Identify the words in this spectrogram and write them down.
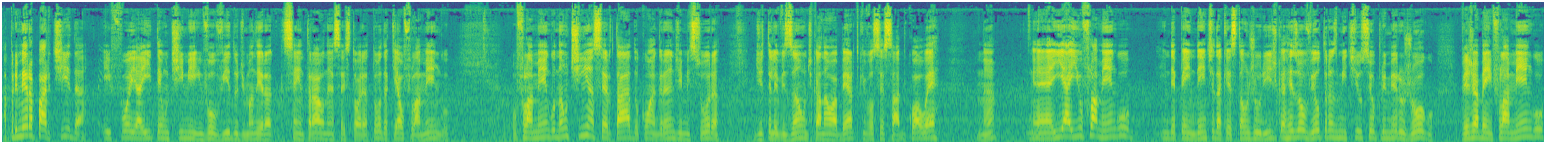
A primeira partida, e foi aí tem um time envolvido de maneira central nessa história toda, que é o Flamengo. O Flamengo não tinha acertado com a grande emissora de televisão de canal aberto, que você sabe qual é, né? É, e aí o Flamengo, independente da questão jurídica, resolveu transmitir o seu primeiro jogo. Veja bem, Flamengo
